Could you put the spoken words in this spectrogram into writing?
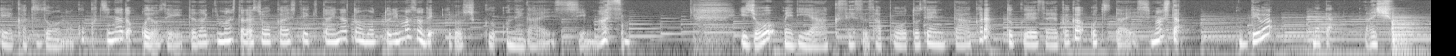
え活動の告知などお寄せいただきましたら紹介していきたいなと思っておりますのでよろしくお願いします。以上メディアアクセスサポートセンターから徳江さやかがお伝えしました。ではまた来週。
